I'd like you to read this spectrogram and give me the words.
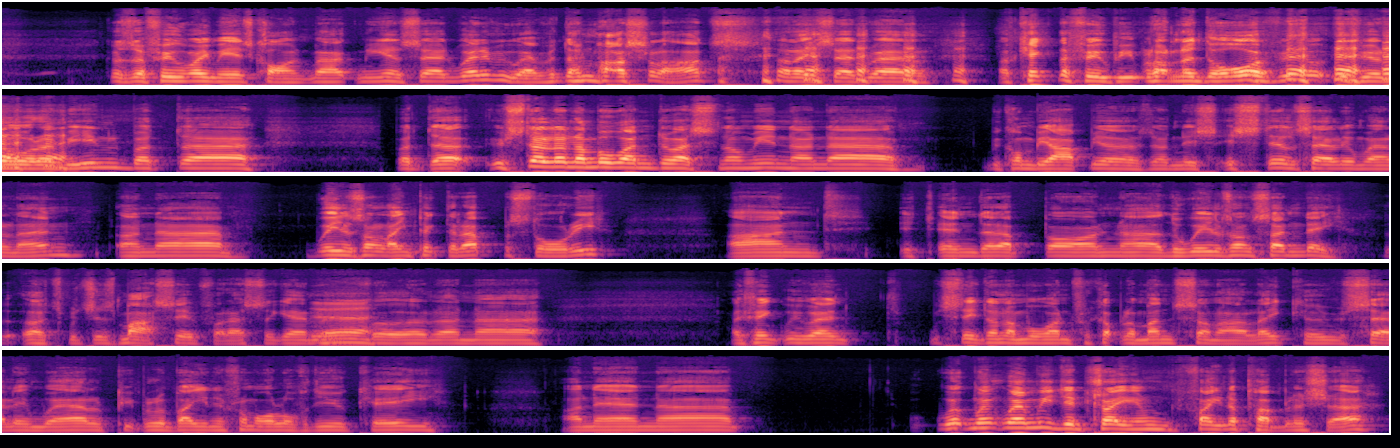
Because a few of my mates contacted me and said, when have you ever done martial arts? And I said, well, I've kicked a few people on the door, if you know, if you know what I mean. But uh, but uh, it's still a number one to us, you know what I mean? And uh, we couldn't be happier. And it's, it's still selling well then. And uh, Wales Online picked it up, the story. And it ended up on uh, the Wales on Sunday, which is massive for us again. Yeah. For, and uh, I think we went, we stayed on number one for a couple of months on our like. It was selling well. People were buying it from all over the UK. And then uh, when, when- when we did try and find a publisher,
